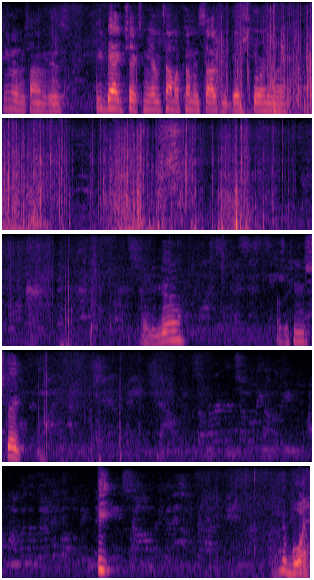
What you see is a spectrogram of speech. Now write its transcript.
He knows what time it is. He bag checks me every time I come inside from the grocery store anyway. There you go. That's a huge steak. Eat. Good boy.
